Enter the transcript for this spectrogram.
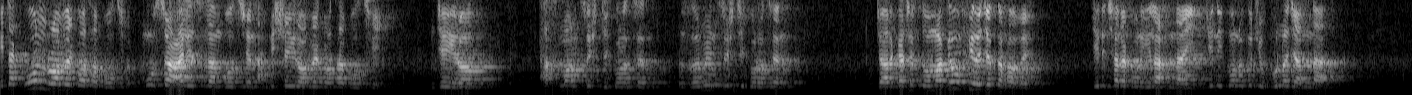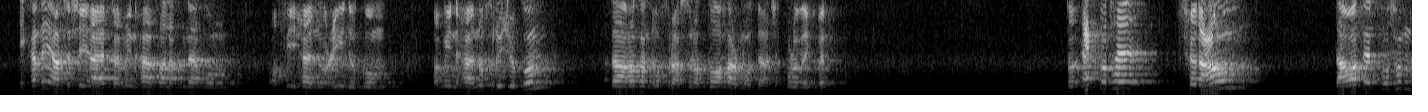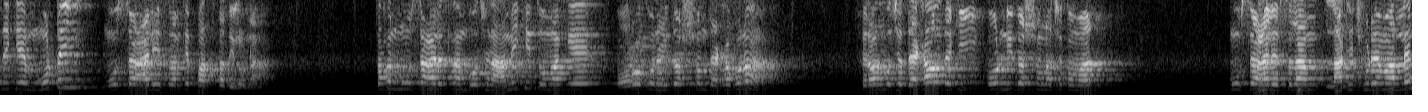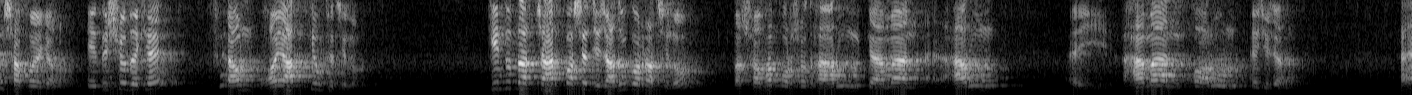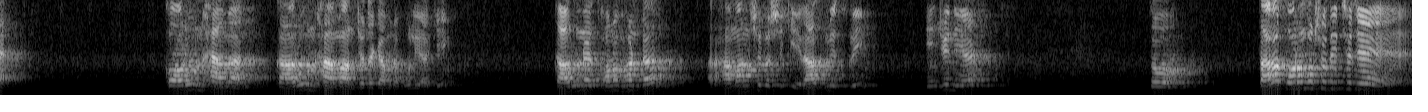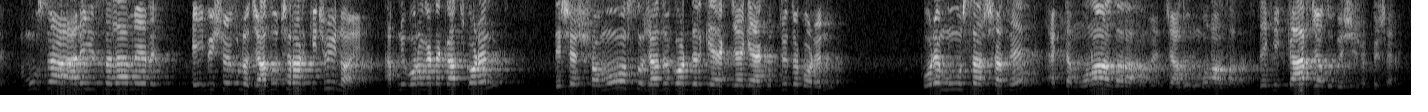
এটা কোন রবের কথা বলছো? মুসা আলী ইসলাম বলছেন, আমি সেই রবের কথা বলছি। যেই রব আসমান সৃষ্টি করেছেন, জমিন সৃষ্টি করেছেন, যার কাছে তোমাকেও ফিরে যেতে হবে। যিনি ছাড়া কোনো ইলাহ নাই, যিনি কোনো কিছু ভুলে যান না। এখানেই আছে সেই আয়াতটা, মিনহা খালাকনাকুম অফিহা নুঈদুকুম অমিনহা নুখরিজুকুম তারাতান উখরা। সূরা তাহার মধ্যে আছে, পড়ে দেখবেন। তো এক কথায় ফেরাউন দাওয়াতের প্রথম দিকে মোটেই মুসা আলী ইসলামকে পাত্তা দিল না। তখন মুসা আলী ইসলাম বলছেন আমি কি তোমাকে বড় কোনো নিদর্শন দেখাবো না? ফেরাউন বলছে, দেখাও দেখি, কোন নিদর্শন আছে তোমার? মুসা আলী ইসলাম লাঠি ছুঁড়ে মারলেন সাপ হয়ে গেল। এই দৃশ্য দেখে ফেরাউন ভয়ে আটকে উঠেছিল। কিন্তু তার চারপাশে যে জাদুকররা ছিল বা সভা পর্ষদ হারুন, ক্যামান, হারুন এই হামান, করুন, এই যে যারা হ্যাঁ? করুন হামান, কারুন হামান যেটাকে আমরা বলি আর কি। কারুনের ধনভাণ্ডার, আর হামান ছিল সে কি? রাজমিস্ত্রি, ইঞ্জিনিয়ার। তো তারা পরামর্শ দিচ্ছে যে মুসা আলী ইসলামের এই বিষয়গুলো জাদু ছাড়ার কিছুই নয়। আপনি বরং একটা কাজ করেন, দেশের সমস্ত জাদুকরদেরকে এক জায়গায় একত্রিত করেন। করে মুসার সাথে একটা মোনাজারা হবে, জাদুর মোনাজারা। দেখি কার জাদু বেশি শক্তিশালী।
